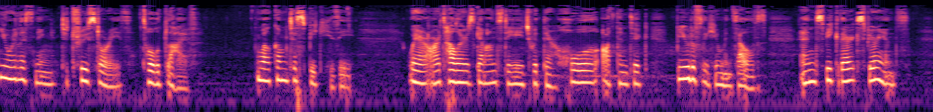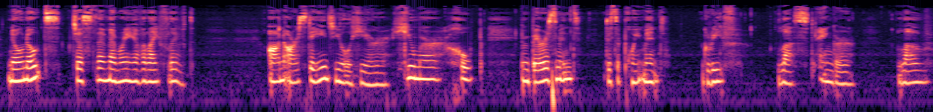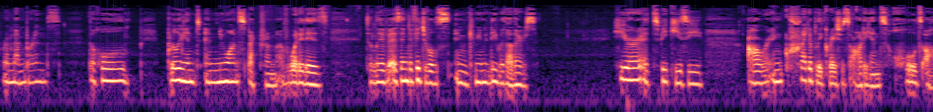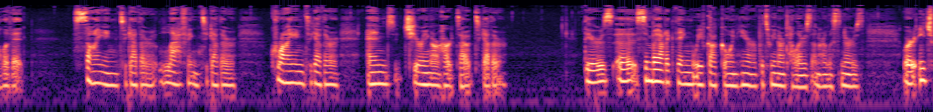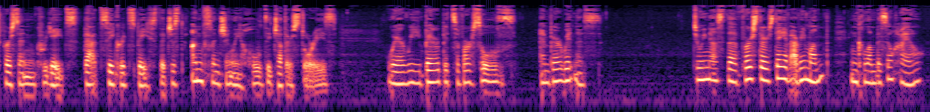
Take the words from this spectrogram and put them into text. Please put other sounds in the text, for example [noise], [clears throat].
You're listening to True Stories Told Live. Welcome to Speakeasy, where our tellers get on stage with their whole, authentic, beautifully human selves and speak their experience. No notes, just the memory of a life lived. On our stage, you'll hear humor, hope, embarrassment, disappointment, grief, lust, anger, love, remembrance, the whole brilliant and nuanced spectrum of what it is to live as individuals in community with others. Here at Speakeasy, our incredibly gracious audience holds all of it, sighing together, laughing together, crying together, and cheering our hearts out together. There's a symbiotic thing we've got going here between our tellers and our listeners, where each person creates that sacred space that just unflinchingly holds each other's stories, where we bare bits of our souls and bear witness. Join us the first Thursday of every month in Columbus, Ohio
